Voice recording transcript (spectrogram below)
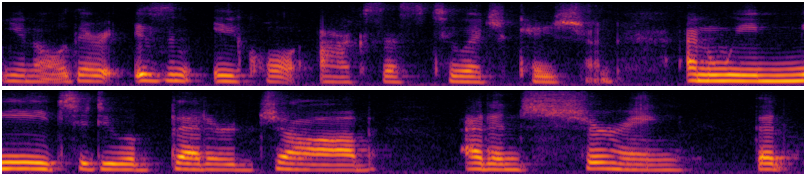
you know there isn't equal access to education, and we need to do a better job at ensuring that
